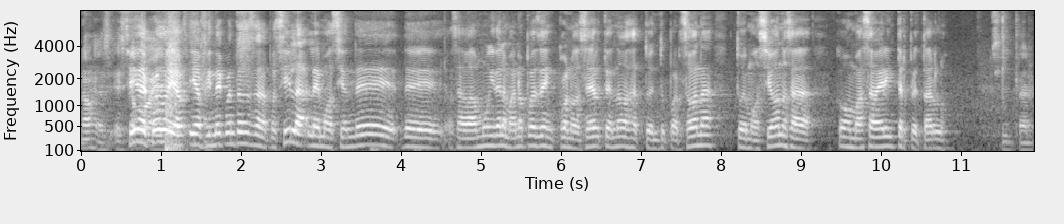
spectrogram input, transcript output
No, es, es Sí, de acuerdo, y a, y a fin de cuentas, o sea, pues sí, la, la emoción de, de, o sea, va muy de la mano, pues, en conocerte, ¿no? O sea, tú, en tu persona, tu emoción, o sea, como más saber interpretarlo. Sí, claro.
